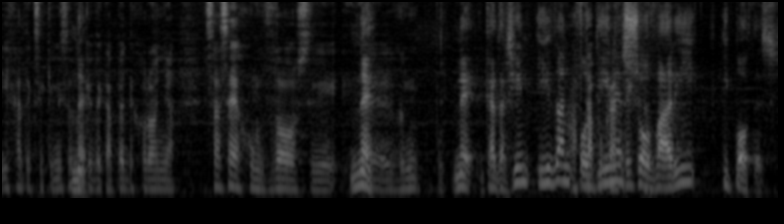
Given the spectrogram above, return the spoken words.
είχατε ξεκινήσει εδώ Ναι. και 15 χρόνια, σας έχουν δώσει... Ναι. ε, γν- Ναι, καταρχήν είδαν Αυτά ότι που είναι κατήχαν. σοβαρή υπόθεση.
